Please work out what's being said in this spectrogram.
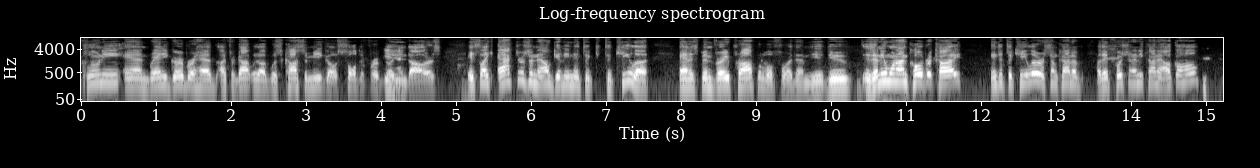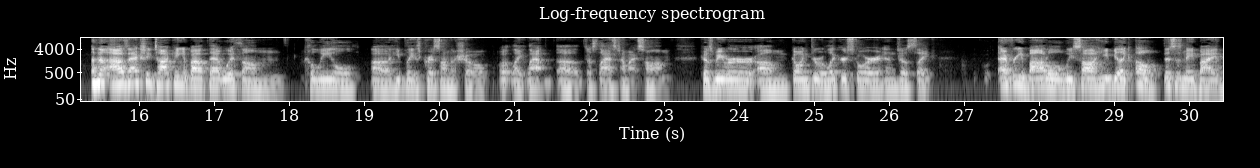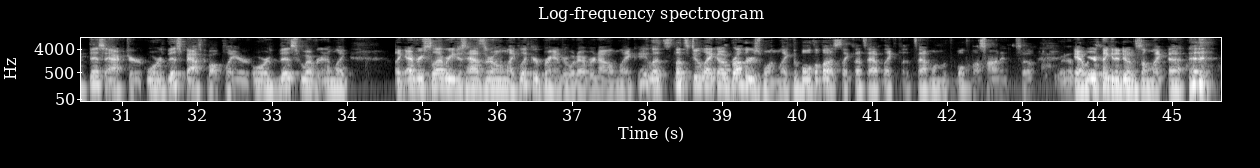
Clooney and Rande Gerber had I forgot what it was Casamigos sold it for a billion dollars. It's like actors are now getting into tequila, and it's been very profitable for them. Do you, do you, is anyone on Cobra Kai into tequila or some kind of are they pushing any kind of alcohol? No, I was actually talking about that with um Khalil. Uh, he plays Chris on the show. uh, Like la- uh, just last time I saw him, because we were um going through a liquor store and just like every bottle we saw, he'd be like, "Oh, this is made by this actor or this basketball player or this whoever," and I'm like. Like every celebrity just has their own like liquor brand or whatever. Now I'm like, hey, let's let's do like a brothers one, like the both of us. Like let's have like let's have one with the both of us on it. So yeah, we were thinking of doing something like that.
